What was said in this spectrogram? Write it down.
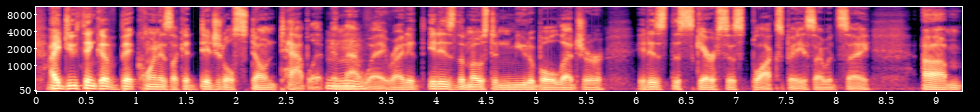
I do think of Bitcoin as like a digital stone tablet in Mm-hmm. that way, right? It it is the most immutable ledger. It is the scarcest block space, I would say. Um,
